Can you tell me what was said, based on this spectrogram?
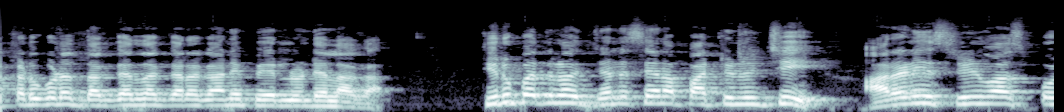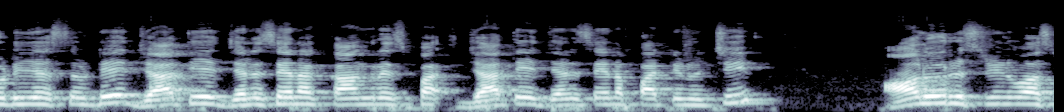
అక్కడ కూడా దగ్గర దగ్గరగానే పేర్లు ఉండేలాగా. తిరుపతిలో జనసేన పార్టీ నుంచి అరణి శ్రీనివాస్ పోటీ చేస్తుంటే జాతీయ జనసేన కాంగ్రెస్ జాతీయ జనసేన పార్టీ నుంచి ఆలూరి శ్రీనివాస్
